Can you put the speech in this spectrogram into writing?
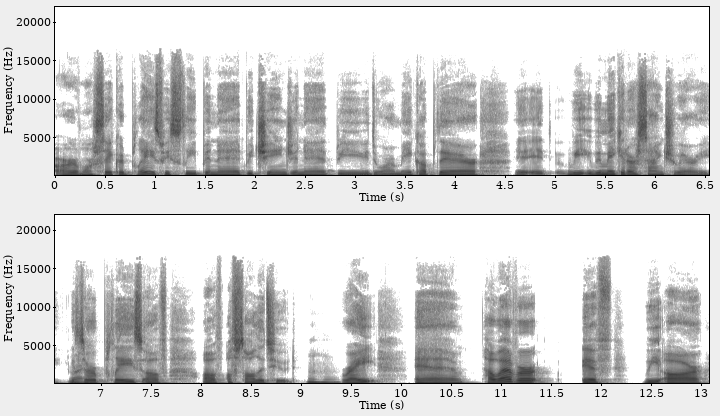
our more sacred place. We sleep in it, we change in it, we do our makeup there. It, we we make it our sanctuary. It's our place of of, of solitude Mhm. right? Um, however, if we are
